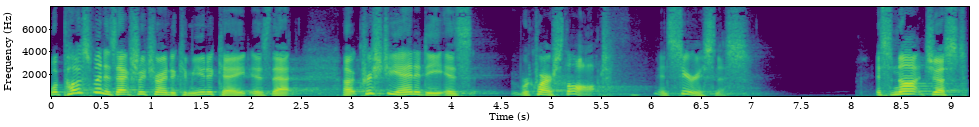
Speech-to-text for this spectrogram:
What Postman is actually trying to communicate is that uh, Christianity is, requires thought and seriousness. It's not just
